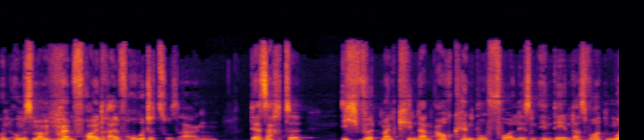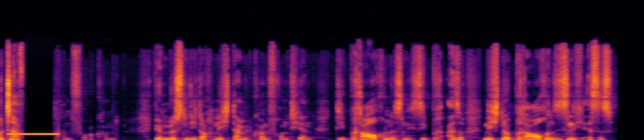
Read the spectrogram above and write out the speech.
Und um es mal mit meinem Freund Ralf Rute zu sagen, der sagte, ich würde meinen Kindern auch kein Buch vorlesen, in dem das Wort Mutter dran vorkommt. Wir müssen die doch nicht damit konfrontieren. Die brauchen es nicht. Sie, also nicht nur brauchen sie es nicht, es ist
